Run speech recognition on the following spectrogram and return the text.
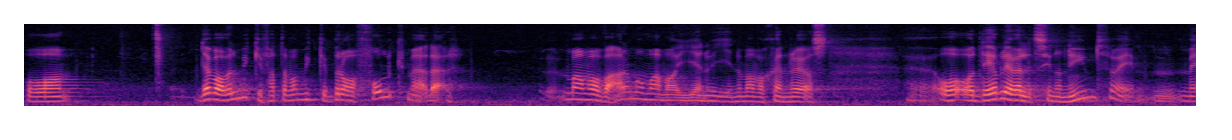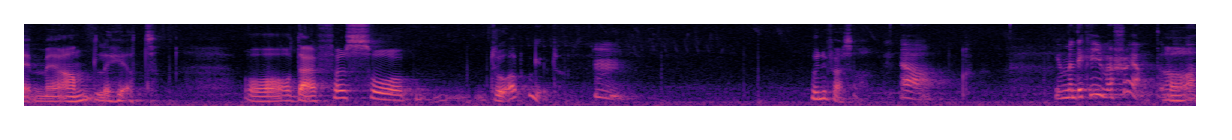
och det var väl mycket för att det var mycket bra folk med där. Man var varm och man var genuin och man var generös. Eh, Och, och det blev väldigt synonymt för mig med, med andlighet. Och, och därför så tror jag på Gud. Ungefär så. Ja. Jo, men det kan ju vara skönt ändå, Ja.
